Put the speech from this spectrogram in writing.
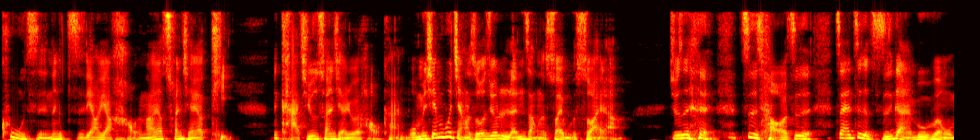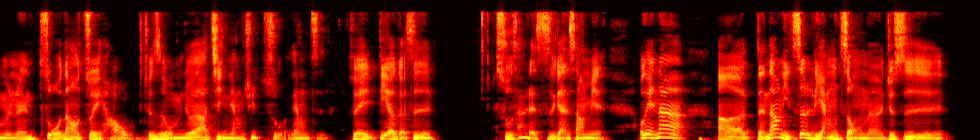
裤子那个质量要好，然后要穿起来要挺，那卡其裤穿起来就会好看。我们先不讲说就是人长得帅不帅啦，就是 至少是在这个质感的部分，我们能做到最好，就是我们就要尽量去做这样子。所以第二个是素材的质感上面。OK，那呃等到你这两种呢，就是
